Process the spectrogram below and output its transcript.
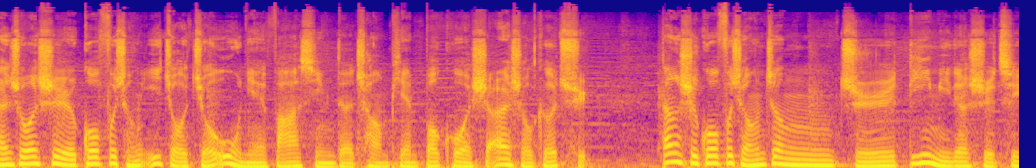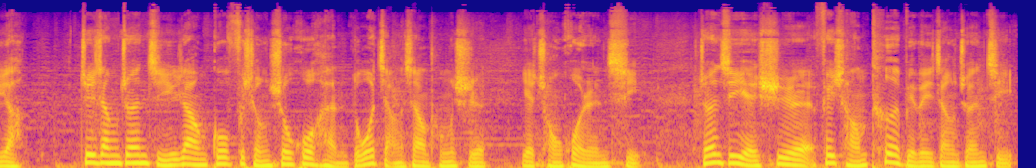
传说是郭富城1995年发行的唱片，包括十二首歌曲。当时郭富城正值低迷的时期啊，这张专辑让郭富城收获很多奖项，同时也重获人气。专辑也是非常特别的一张专辑，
